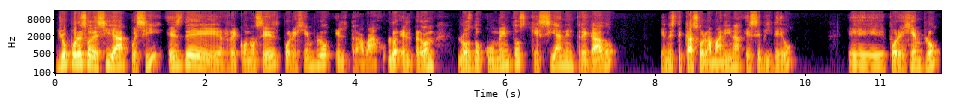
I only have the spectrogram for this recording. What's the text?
Yo por eso decía, pues sí, es de reconocer, por ejemplo, el trabajo, el, perdón, los documentos que sí han entregado, en este caso la Marina, ese video, eh, por ejemplo,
